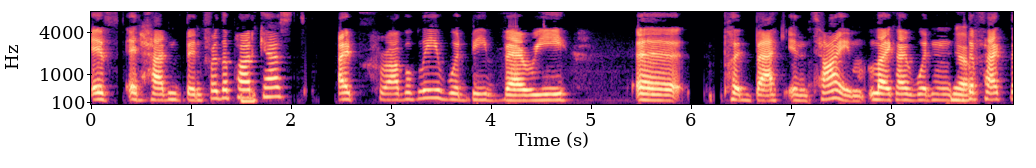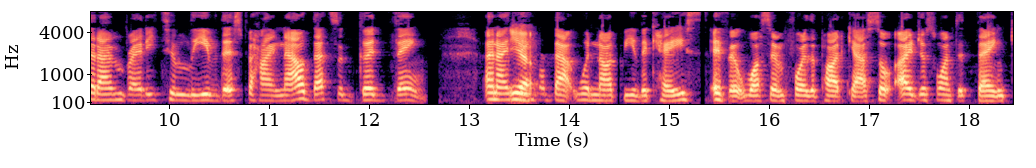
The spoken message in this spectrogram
if it hadn't been for the podcast, I probably would be very uh put back in time. Like I wouldn't Yeah. the fact that I'm ready to leave this behind now, that's a good thing. And I Yeah. think that that would not be the case if it wasn't for the podcast. So I just want to thank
